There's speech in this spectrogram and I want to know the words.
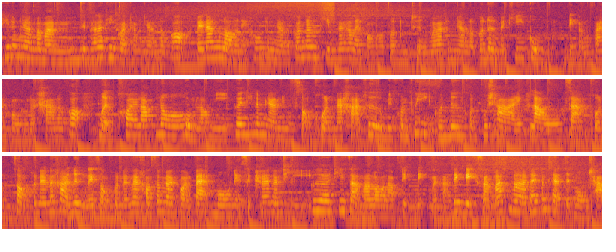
ที่ทำงานประมาณ 15 นาทีก่อนทำงาน แล้วก็ไปนั่งรอในห้องทำงาน แล้วก็นั่งกินนั่งอะไรของเราจนถึงเวลาทำงานเราก็เดินไปที่กลุ่มเด็กอนุบาลของเรานะคะ แล้วก็เหมือนคอยรับน้องกลุ่มเรามีเพื่อนที่ทำงานอยู่ 2 คนนะคะ คือมีคนผู้หญิงคนนึงคนผู้ชายเราสามคนสองคนนั้นนะคะหนึ่งในสองคนนั้นนะเขาจะมาก่อน8โมงเนี่ย15 นาที เพื่อที่จะมารอรับเด็กๆนะคะ เด็กๆ สามารถมาได้ตั้งแต่7โมงเช้า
